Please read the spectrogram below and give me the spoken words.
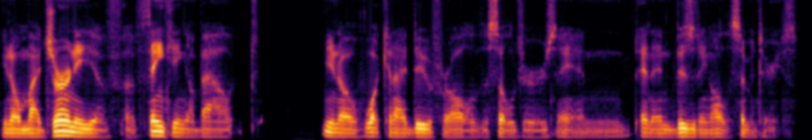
you know, my journey of, of thinking about, you know, what can I do for all of the soldiers and, and then visiting all the cemeteries.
